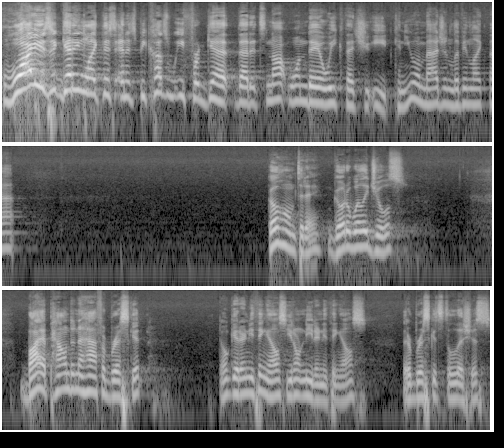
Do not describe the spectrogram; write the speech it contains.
Why is it getting like this? And it's because we forget that it's not one day a week that you eat. Can you imagine living like that? Go home today, go to Willie Jewell's, buy a pound and a half of brisket. Don't get anything else. You don't need anything else. Their brisket's delicious.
